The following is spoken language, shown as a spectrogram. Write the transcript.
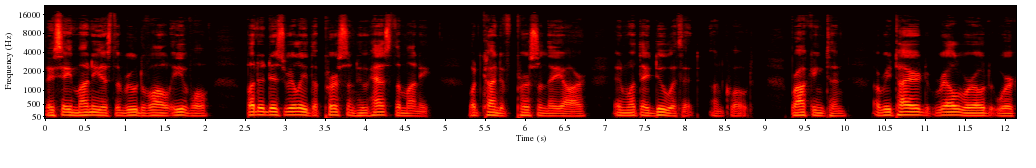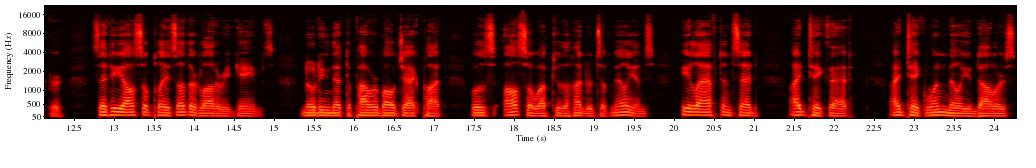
They say money is the root of all evil, but it is really the person who has the money, what kind of person they are, and what they do with it. Unquote. Brockington, a retired railroad worker, said he also plays other lottery games, noting that the Powerball jackpot was also up to the hundreds of millions. He laughed and said, I'd take that. I'd take one million dollars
